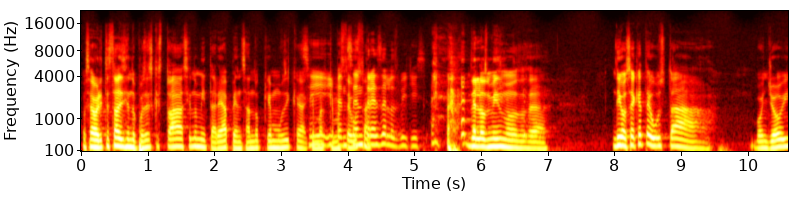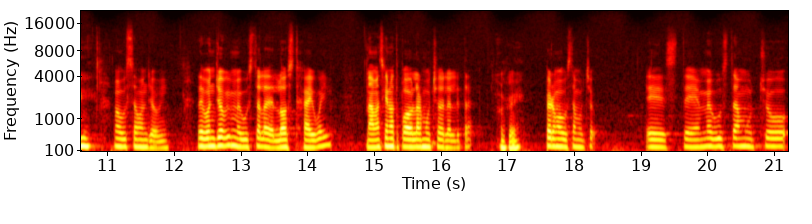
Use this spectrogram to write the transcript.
O sea, ahorita estaba diciendo, pues es que estaba haciendo mi tarea pensando qué música, Sí, qué más, y qué más te pensé en gusta. tres de los Gees. De los mismos, o sea. Digo, sé que te gusta Bon Jovi. Me gusta Bon Jovi. De Bon Jovi me gusta la de Lost Highway. Nada más que no te puedo hablar mucho de la letra, Ok. pero me gusta mucho. Este, me gusta mucho.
